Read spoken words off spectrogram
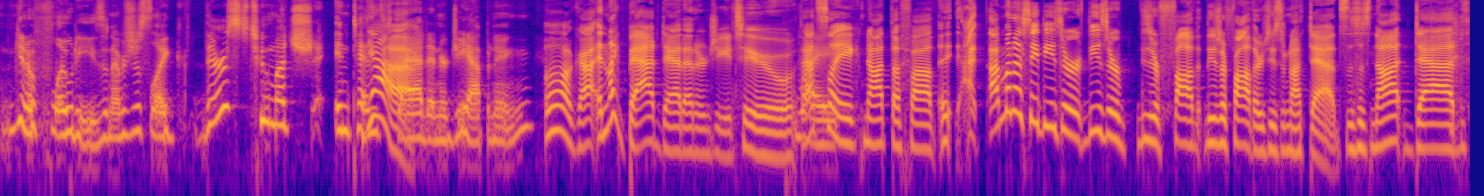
you know, floaties. And I was just like, there's too much intense Yeah. dad energy happening. Oh god, and like bad dad energy too. That's like not the father. I, I'm gonna say these are these are these are father these are fathers. These are not dads. This is not dad.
